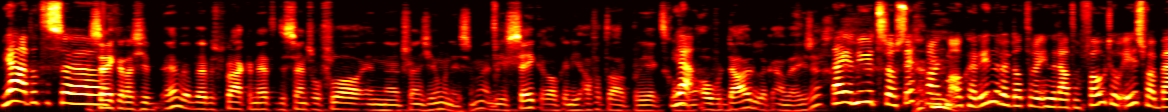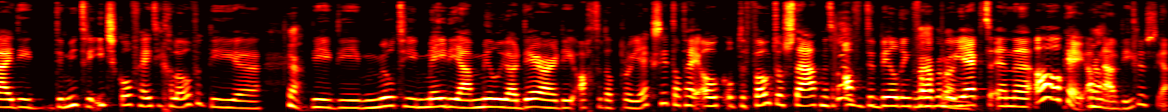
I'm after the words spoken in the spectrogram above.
ja dat is... eh, Zeker als je, hè, we, we bespraken net de central flaw in eh, transhumanism. En die is zeker ook in die Avatar-project gewoon Ja. overduidelijk aanwezig. Nou ja, nu het zo zegt, kan ik me ook herinneren dat er inderdaad een foto is waarbij die Dmitri Itskov, heet hij geloof ik, die, Ja. die, die multimedia miljardair die achter dat project zit, dat hij ook op de foto staat met een Ja. afbeelding We van het hebben project. En, oh, oké, oh, nou die dus, ja.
